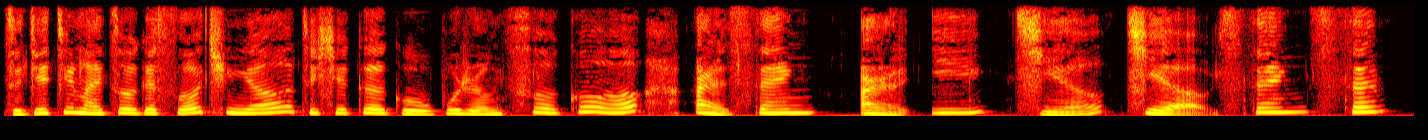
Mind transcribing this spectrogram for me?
直接进来做个索取哦。这些个股不容错过哦，二三二一九九三三。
